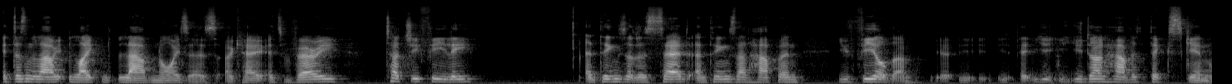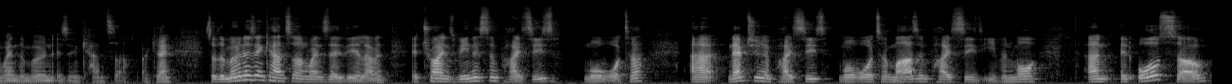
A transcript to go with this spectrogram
it doesn't allow, like loud noises. Okay, it's very touchy feely, and things that are said and things that happen, you feel them. You, you, you don't have a thick skin when the moon is in Cancer. Okay, so the moon is in Cancer on Wednesday the 11th. It trines Venus in Pisces, more water. Uh, Neptune in Pisces, more water. Mars in Pisces, even more. And it also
